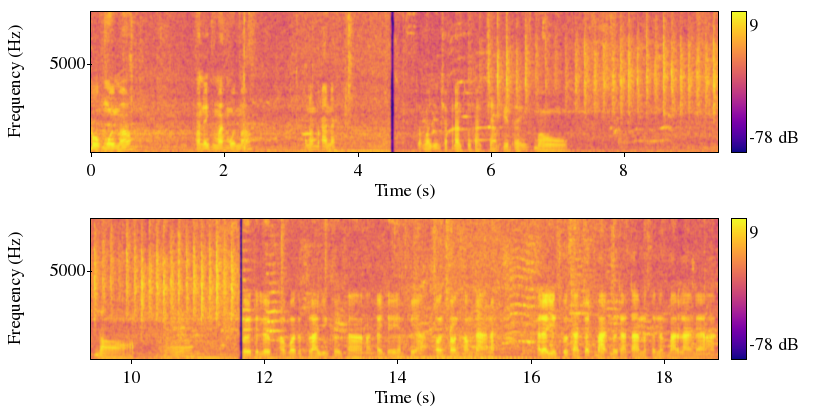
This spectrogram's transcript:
បោកមួយមកអានេះម៉ាស់មួយមកប៉ុណ្ណឹងបានហើយតោះមកយើងចាប់ផ្ដើមធ្វើការចាប់វាទៅបោ ដកណាមើលទៅលើ power supply យើងឃើញថាអត់អីទេអំពីតូនតូនធម្មតាណាឥឡូវយើងធ្វើការចុចបើកមើលថាតើម៉ាស៊ីននឹងបើកឡើងដែរអត់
